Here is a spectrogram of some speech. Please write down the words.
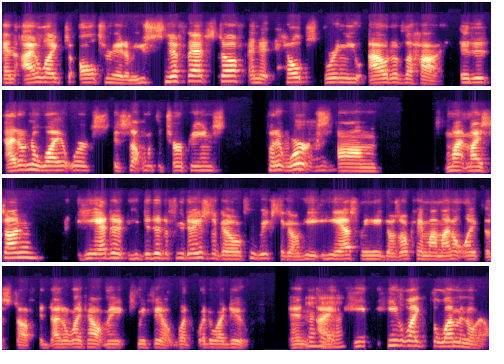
and i like to alternate them you sniff that stuff and it helps bring you out of the high. It is i don't know why it works it's something with the terpenes but it works. Um my my son he had it he did it a few days ago a few weeks ago. He he asked me he goes okay mom i don't like this stuff. I don't like how it makes me feel. What what do i do and i Mhm. he he liked the lemon oil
